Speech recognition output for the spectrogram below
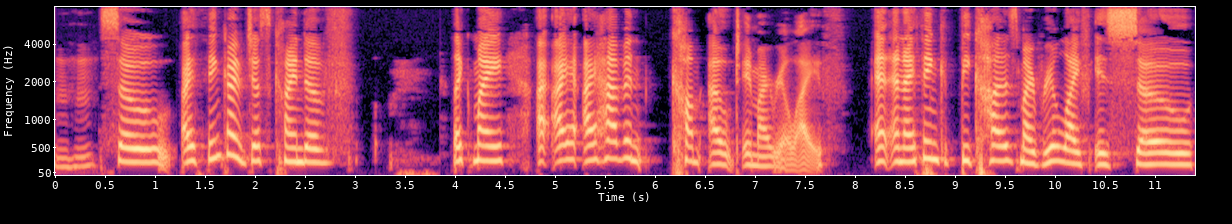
Mm-hmm. So I think I've just kind of like my I, I I haven't come out in my real life. And and I think because my real life is so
